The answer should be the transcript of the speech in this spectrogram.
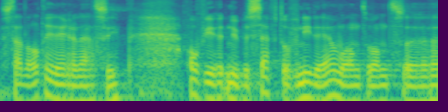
staat altijd in relatie. Of je het nu beseft of niet, hè, want, want uh,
